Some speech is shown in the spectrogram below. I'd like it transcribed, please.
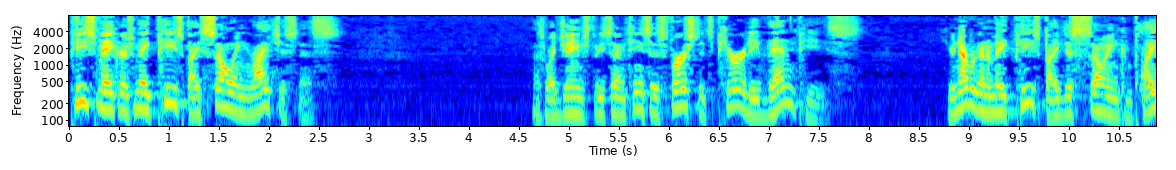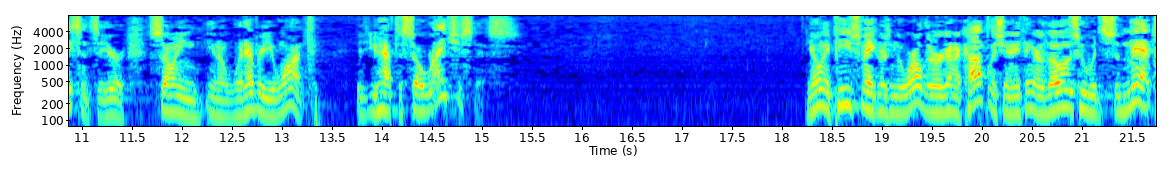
Peacemakers make peace by sowing righteousness. That's why James 3:17 says first it's purity then peace. You're never going to make peace by just sowing complacency or sowing, you know, whatever you want. You have to sow righteousness. The only peacemakers in the world that are going to accomplish anything are those who would submit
